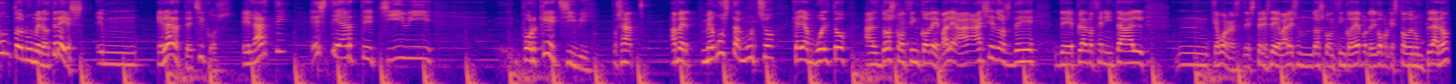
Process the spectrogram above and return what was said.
Punto número 3. Em, el arte, chicos. El arte, este arte chibi... ¿Por qué chibi? O sea, a ver, me gusta mucho que hayan vuelto al 2.5D, ¿vale? A, ese 2D de plano cenital, que bueno, es, 3D, ¿vale? Es un 2.5D, por lo digo porque es todo en un plano,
